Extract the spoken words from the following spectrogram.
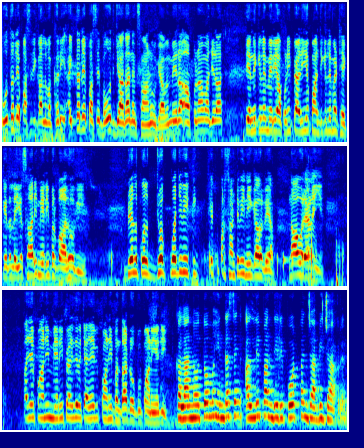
ਉਧਰਲੇ ਪਾਸੇ ਦੀ ਗੱਲ ਵੱਖਰੀ, ਇਧਰਲੇ ਪਾਸੇ ਬਹੁਤ ਜ਼ਿਆਦਾ ਨੁਕਸਾਨ ਹੋ ਗਿਆ ਵਾ। ਮੇਰਾ ਆਪਣਾ ਵਾ ਜਿਹੜਾ 3 ਕਿੱਲੇ ਮੇਰੀ ਆਪਣੀ ਪੈਲੀ ਹੈ 5 ਕਿੱਲੇ ਮੈਂ ਠੇਕੇ ਤੇ ਲਈ ਹੈ ਸਾਰੀ ਮੇਰੀ ਬਰਬਾਦ ਹੋ ਗਈ। ਬਿਲਕੁਲ ਜੋ ਕੁਝ ਵੀ 1% ਵੀ ਨਹੀਂ ਗਾ ਰਿਹਾ, ਨਾ ਉਹ ਰਹਿਣਾ ਹੀ ਹੈ ਅਜੇ ਪਾਣੀ ਮੇਰੀ ਪੈਲੀ ਦੇ ਵਿੱਚ, ਅਜੇ ਵੀ ਪਾਣੀ ਬੰਦਾ ਡੋਬੂ ਪਾਣੀ ਹੈ ਜੀ। ਕਲਾਨੋ ਤੋਂ ਮਹਿੰਦਰ ਸਿੰਘ ਅਲੀਪਨ ਦੀ ਰਿਪੋਰਟ, ਪੰਜਾਬੀ ਜਾਗਰਣ।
